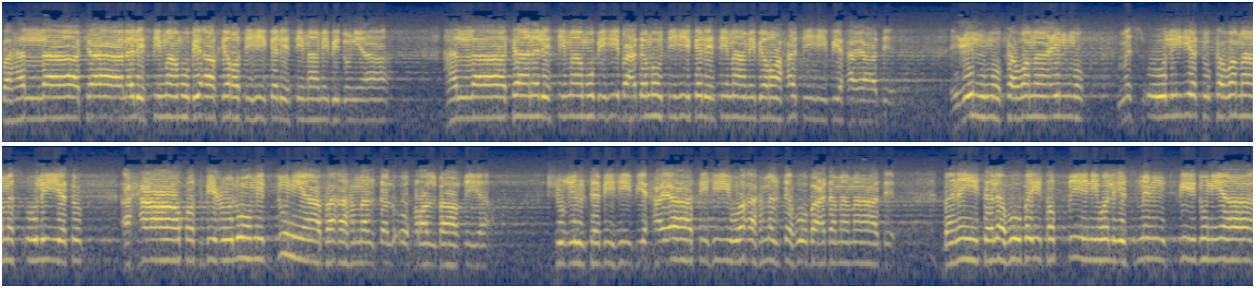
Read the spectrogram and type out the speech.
فهلا كان الاهتمام بآخرته كالاهتمام بدنياه؟ هلا كان الاهتمام به بعد موته كالاهتمام براحته في حياته. علمك وما علمك مسؤوليتك وما مسؤوليتك. أحاطت بعلوم الدنيا فأهملت الأخرى الباقية. شغلت به في حياته وأهملته بعد مماته. بنيت له بيت الطين والإسمنت في دنياه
